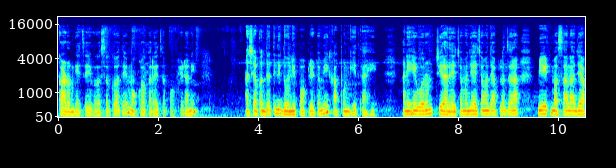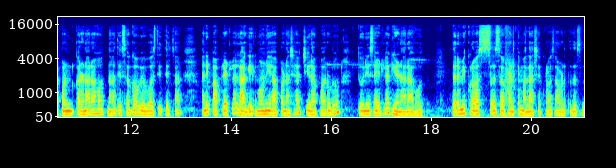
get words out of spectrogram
काढून घ्यायचं. हे बघा सगळं ते मोकळं करायचं पॉकेट आणि अशा पद्धतीने दोन्ही पॉपलेटं मी कापून घेत आहे. आणि हे वरून चिरा द्यायच्या. म्हणजे ह्याच्यामध्ये आपला जरा मीठ मसाला जे आपण करणार आहोत ना ते सगळं व्यवस्थित त्याच्या आणि पापलेटला लागेल. म्हणून हे आपण अशा चिरा पारडून दोन्ही साईडला घेणार आहोत. तर मी क्रॉस असं काढते. मला अशा क्रॉस आवडतात. असं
